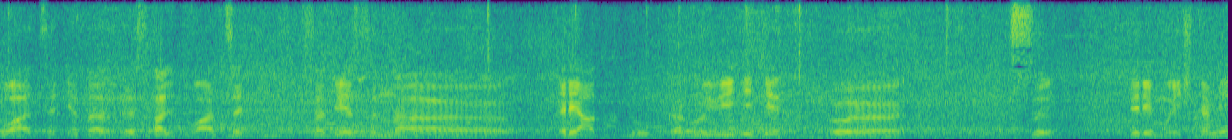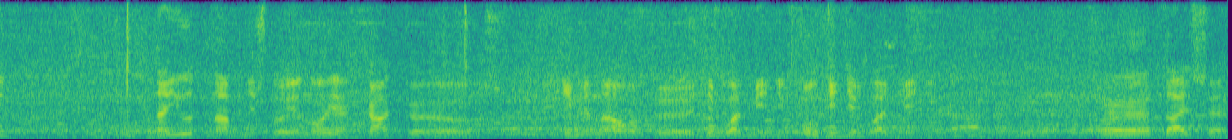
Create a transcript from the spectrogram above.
20, это э, сталь 20, соответственно, э, ряд труб, как вы видите, э, с перемычками дают нам не что иное, как э, именно вот э, теплообменник, полки теплообменника. Э, Дальше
